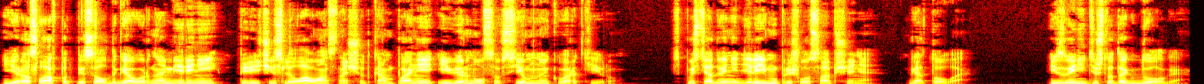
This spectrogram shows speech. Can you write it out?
Ярослав подписал договор намерений, перечислил аванс на счет компании и вернулся в съемную квартиру. Спустя две недели ему пришло сообщение. Готово. Извините, что так долго.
